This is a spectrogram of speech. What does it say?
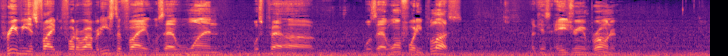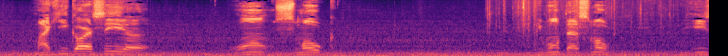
previous fight before the Robert Easter fight, was at one was uh, was at 140 plus against Adrian Broner. Mikey Garcia won't smoke. He want that smoke. He's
